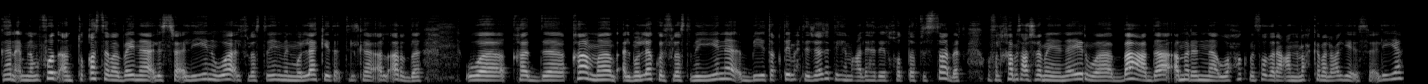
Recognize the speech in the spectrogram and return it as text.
كان المفروض أن تقسم بين الإسرائيليين والفلسطينيين من ملاك تلك الأرض. وقد قام الملاك الفلسطينيين بتقديم احتجاجاتهم على هذه الخطة في السابق. وفي الخامس عشر من يناير وبعد أمر وحكم صدر عن المحكمة العليا الإسرائيلية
